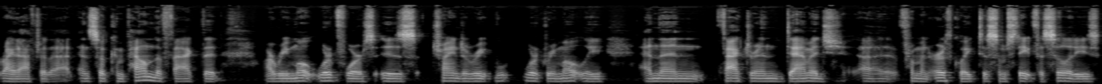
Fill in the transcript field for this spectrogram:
right after that. And so compound the fact that our remote workforce is trying to re- work remotely, and then factor in damage uh, from an earthquake to some state facilities.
